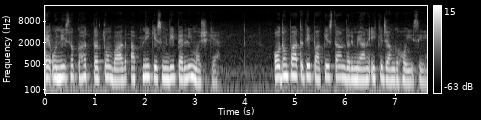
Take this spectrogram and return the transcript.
ਇਹ 1971 ਤੋਂ ਬਾਅਦ ਆਪਣੀ ਕਿਸਮ ਦੀ ਪਹਿਲੀ ਮਸ਼ਕ ਹੈ। ਉਦੋਂ ਭਾਰਤ ਤੇ ਪਾਕਿਸਤਾਨ ਦਰਮਿਆਨ ਇੱਕ ਜੰਗ ਹੋਈ ਸੀ।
